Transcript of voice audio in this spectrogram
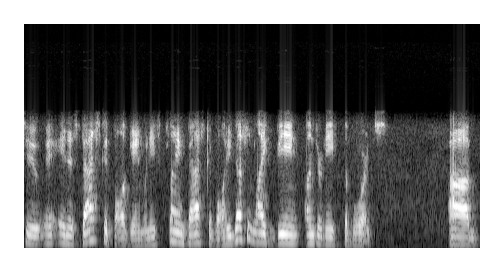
to, in his basketball game, when he's playing basketball, he doesn't like being underneath the boards. Um,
